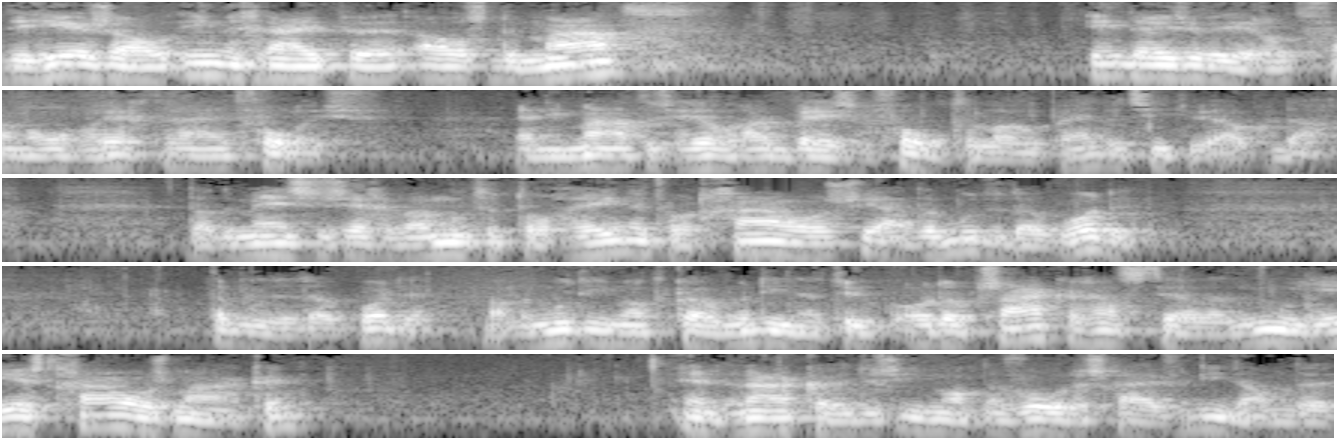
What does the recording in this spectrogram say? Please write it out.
de Heer zal ingrijpen als de maat in deze wereld van ongerechtigheid vol is. En die maat is heel hard bezig vol te lopen, hè. dat ziet u elke dag. Dat de mensen zeggen, waar moet het toch heen? Het wordt chaos. Ja, dat moet het ook worden. Dat moet het ook worden. Want er moet iemand komen die natuurlijk orde op zaken gaat stellen. Dan moet je eerst chaos maken. En daarna kun je dus iemand naar voren schuiven die dan de,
